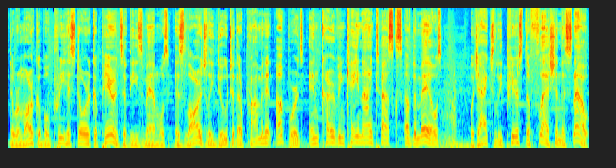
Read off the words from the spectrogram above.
The remarkable prehistoric appearance of these mammals is largely due to their prominent upwards and curving canine tusks of the males, which actually pierce the flesh in the snout.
